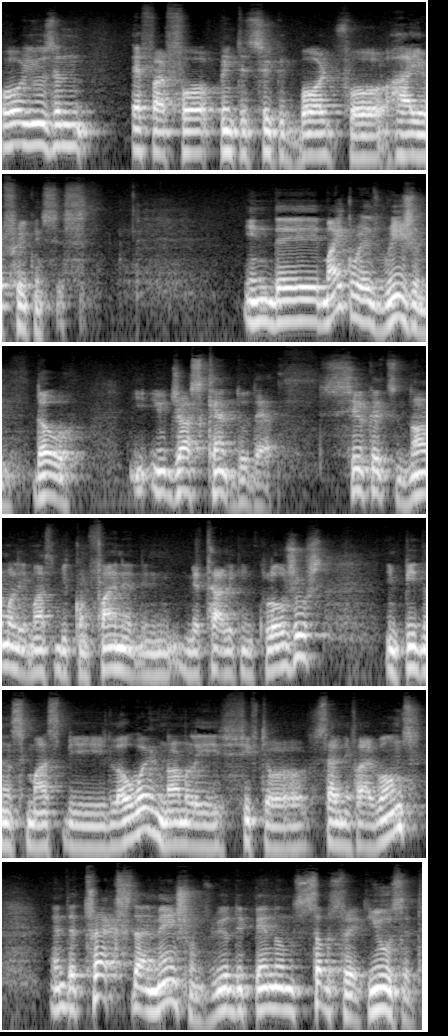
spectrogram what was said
or use an FR4 printed circuit board for higher frequencies. In the microwave region, though, you just can't do that. Circuits normally must be confined in metallic enclosures. Impedance must be lower, normally 50 or 75 ohms, and the track's dimensions will depend on substrate used.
